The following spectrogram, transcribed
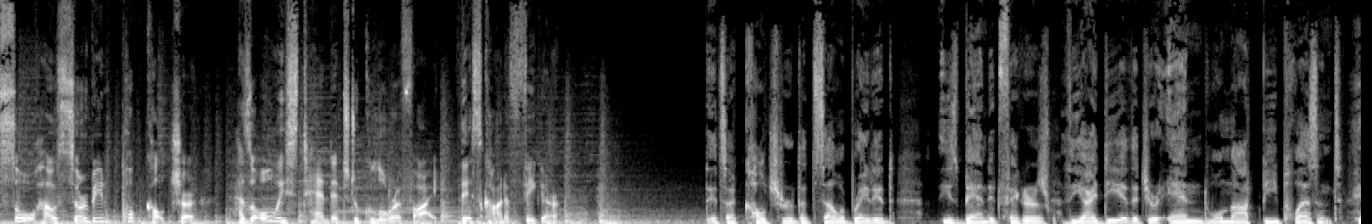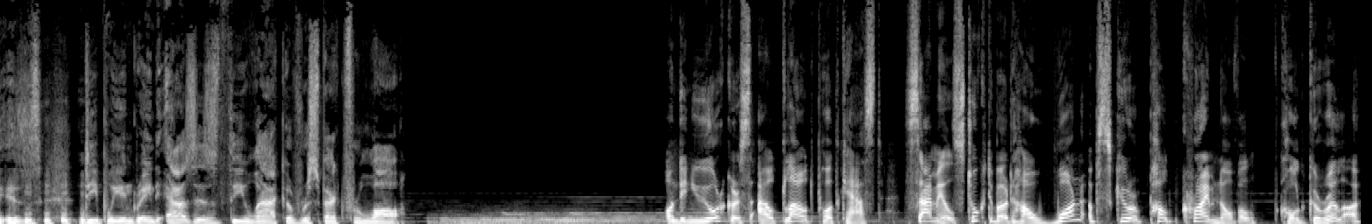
saw how Serbian pop culture has always tended to glorify this kind of figure. It's a culture that celebrated these bandit figures. The idea that your end will not be pleasant is deeply ingrained, as is the lack of respect for law. On the New Yorker's Out Loud podcast, Samuels talked about how one obscure pulp crime novel called Gorilla,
